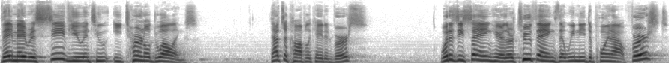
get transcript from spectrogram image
they may receive you into eternal dwellings. That's a complicated verse. What is he saying here? There are two things that we need to point out. First,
